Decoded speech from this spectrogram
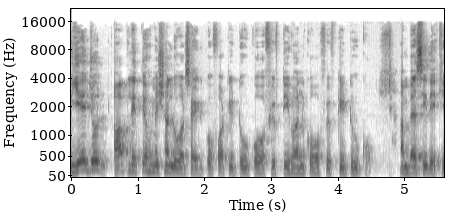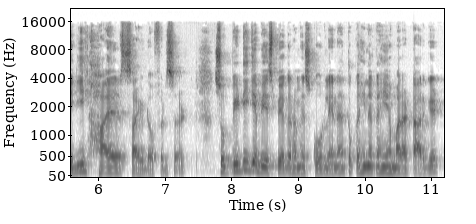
ये जो आप लेते हो हमेशा लोअर साइड को 42 को 51 को 52 को अम्बेसी देखेगी higher side of result so PT के बेस पे अगर हमें स्कोर लेना है तो कहीं ना कहीं हमारा टारगेट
